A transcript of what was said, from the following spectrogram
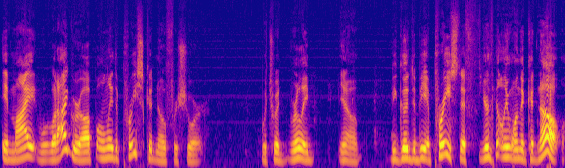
in my, what I grew up, only the priest could know for sure, which would really, you know, be good to be a priest if you're the only one that could know.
